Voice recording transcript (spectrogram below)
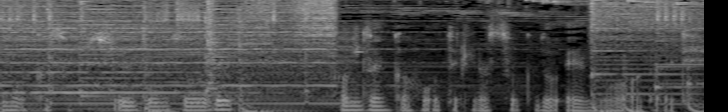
この加速集合上で完全加法的な速度 M を与えてい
